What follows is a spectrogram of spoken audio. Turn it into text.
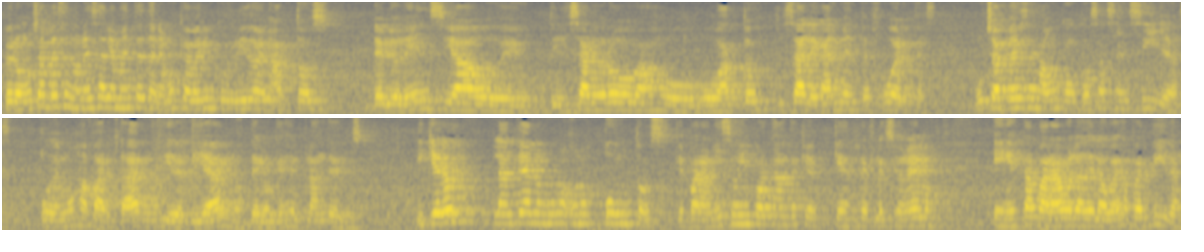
Pero muchas veces no necesariamente tenemos que haber incurrido en actos de violencia o de utilizar drogas o, actos quizá legalmente fuertes. Muchas veces aún con cosas sencillas podemos apartarnos y desviarnos de lo que es el plan de Dios. Y quiero plantearnos unos, puntos que para mí son importantes que, que reflexionemos en esta parábola de la oveja perdida.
